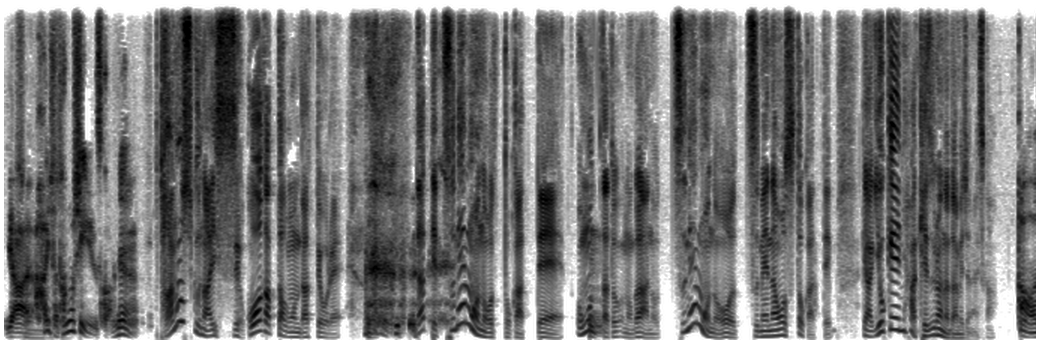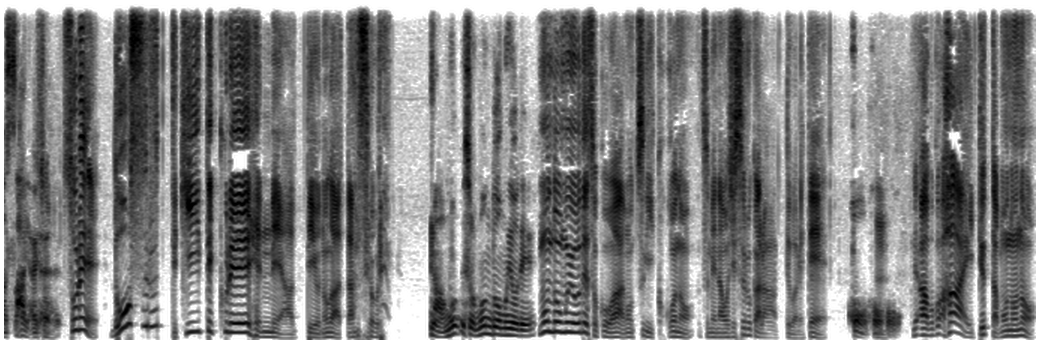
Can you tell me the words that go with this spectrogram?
いや歯医者楽しいですからね。楽しくないっすよ。怖かったもんだって俺。だって詰め物とかって思ったのが、あの、詰め物を詰め直すとかって、いや余計に歯削らなダメじゃないですか。ああ、はいはいはいそう。。それ、どうするって聞いてくれへんねやっていうのがあったんですよ、俺。あもその問答無用で、問答無用でそこは、もう次ここの詰め直しするからって言われて、ほうほうほで、あ、僕は、はいって言ったものの、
